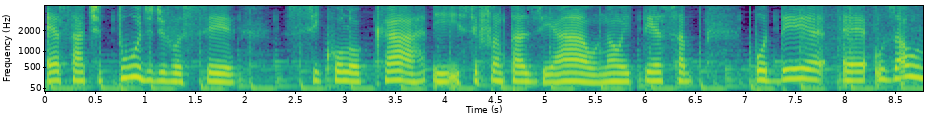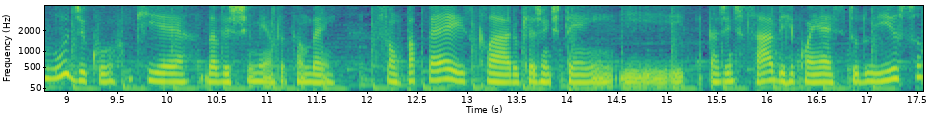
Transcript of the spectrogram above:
essa atitude de você se colocar e, e se fantasiar ou não, e ter essa poder é, usar o lúdico que é da vestimenta também. São papéis, claro, que a gente tem e a gente sabe, reconhece tudo isso.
